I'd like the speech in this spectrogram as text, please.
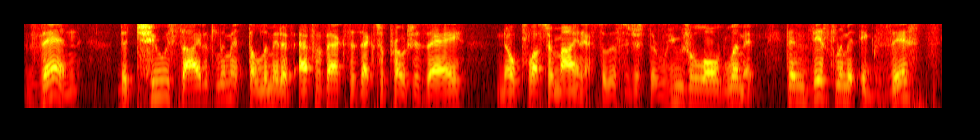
then the two-sided limit, the limit of f of x as x approaches a, no plus or minus, so this is just the usual old limit, then this limit exists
